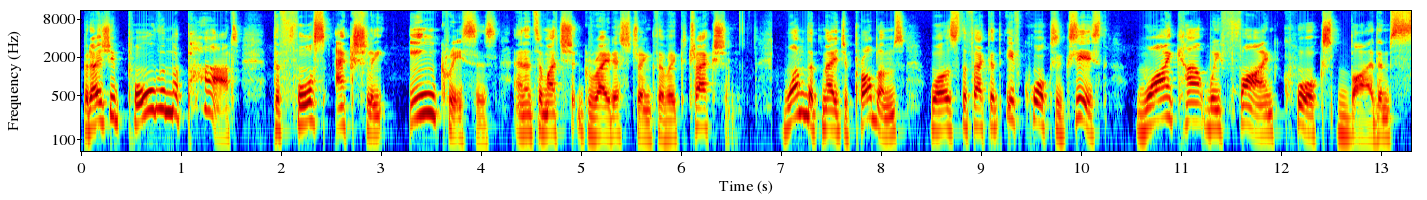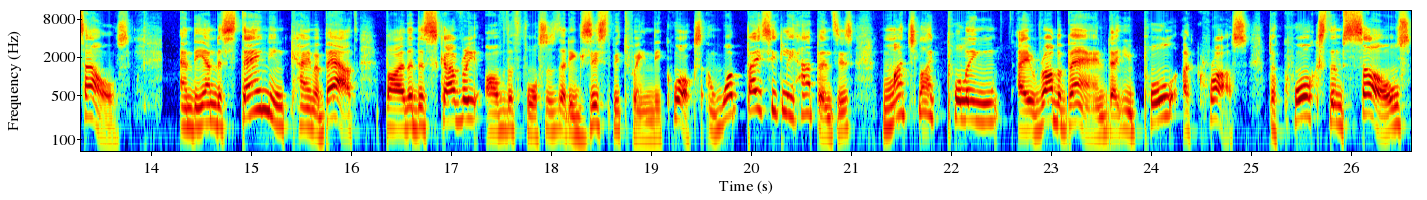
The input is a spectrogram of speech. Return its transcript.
but as you pull them apart, the force actually increases and it's a much greater strength of attraction. One of the major problems was the fact that if quarks exist, why can't we find quarks by themselves? And the understanding came about by the discovery of the forces that exist between the quarks. And what basically happens is, much like pulling a rubber band that you pull across, the quarks themselves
